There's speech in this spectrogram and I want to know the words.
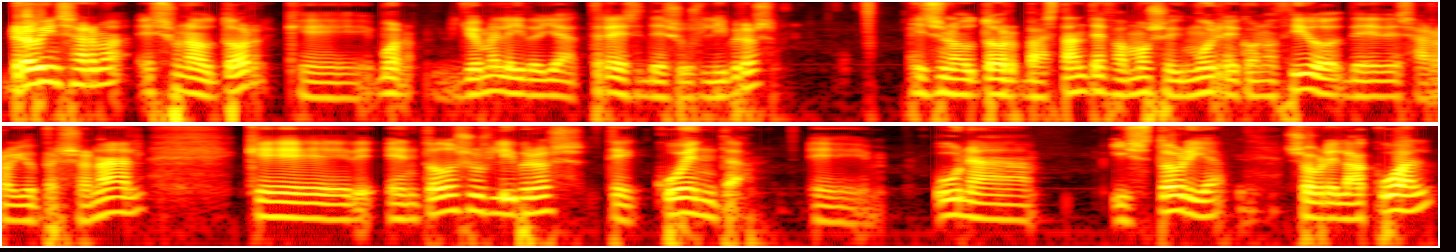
Robin Sharma es un autor que, bueno, yo me he leído ya tres de sus libros. Es un autor bastante famoso y muy reconocido de desarrollo personal, que en todos sus libros te cuenta eh, una historia sobre la cual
